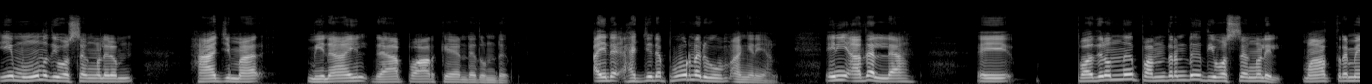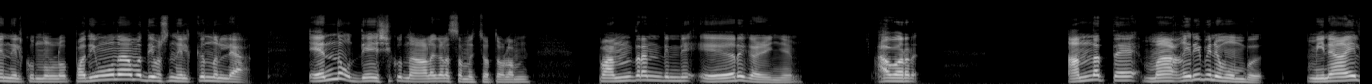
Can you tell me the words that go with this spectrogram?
ഈ മൂന്ന് ദിവസങ്ങളിലും ഹാജിമാർ മിനായിൽ രാപ്പാർക്കേണ്ടതുണ്ട്. അതിന്റെ ഹജ്ജിന്റെ പൂർണ രൂപം അങ്ങനെയാണ്. ഇനി അതല്ല ഈ പതിനൊന്ന് പന്ത്രണ്ട് ദിവസങ്ങളിൽ മാത്രമേ നിൽക്കുന്നുള്ളൂ. പതിമൂന്നാമത് ദിവസം നിൽക്കുന്നില്ല എന്ന് ഉദ്ദേശിക്കുന്ന ആളുകളെ സംബന്ധിച്ചിടത്തോളം പന്ത്രണ്ടിന്റെ ഏറ് കഴിഞ്ഞ് അവർ അന്നത്തെ മകരിബിന് മുമ്പ് മിനായിൽ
